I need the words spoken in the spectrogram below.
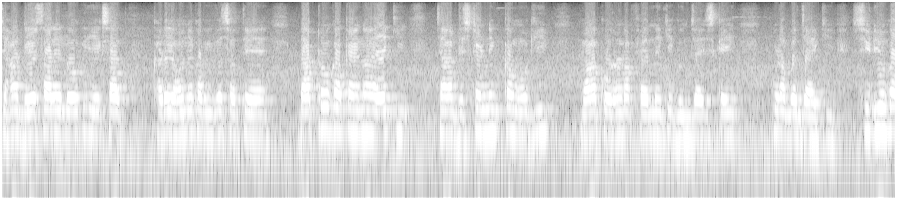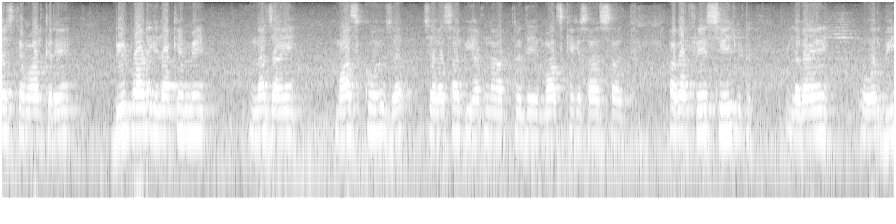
जहाँ ढेर सारे लोग एक साथ खड़े होने का विवश होते हैं। डॉक्टरों का कहना है कि जहाँ डिस्टेंडिंग कम होगी, वहाँ कोरोना फैलने की गुंजाइश कई गुना बन जाएगी। सीढ़ियों का इस्तेमाल करें भीड़ भाड़ इलाके में न जाएँ, मास्क को जरा सा भी हटना हटने दें, मास्क के साथ साथ अगर फेस शील्ड लगाएँ, और भी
